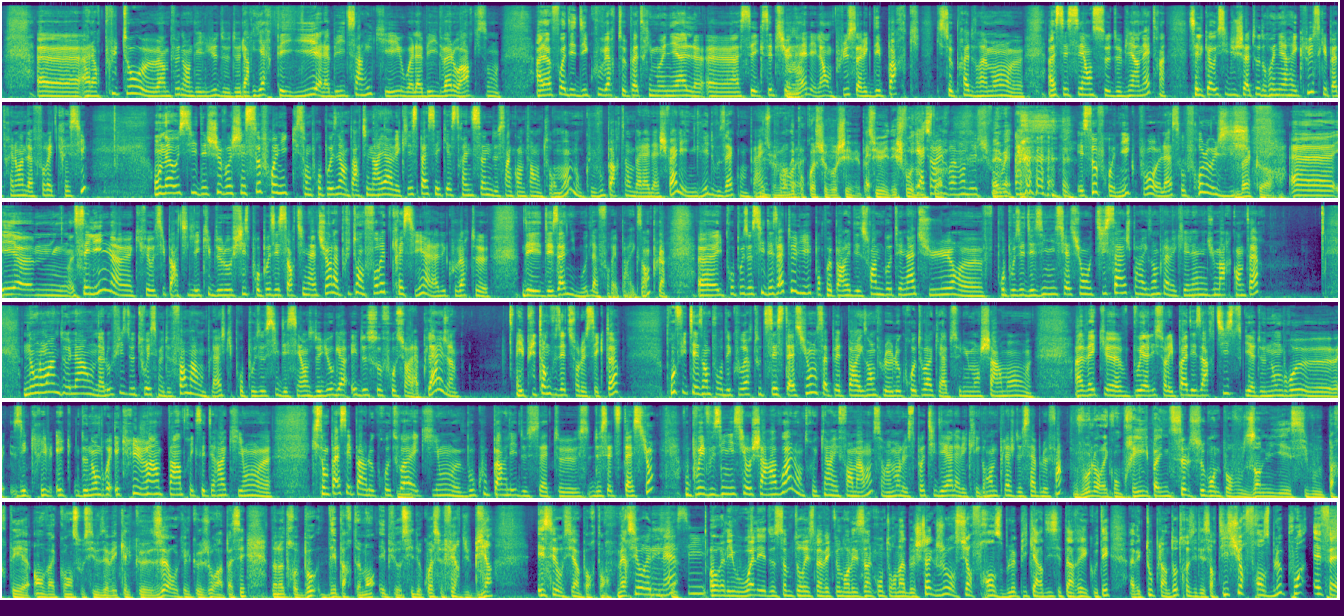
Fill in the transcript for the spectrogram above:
Euh, alors, plutôt un peu dans des lieux de, de l'arrière-pays, à l'abbaye de Saint-Riquier ou à l'abbaye de Valoir, qui sont à la fois des découvertes patrimoniales euh, assez exceptionnelles et là en plus avec des parcs qui se prêtent vraiment euh, à ces séances de bien-être. C'est le cas aussi du château de Renière-Écluse qui est pas très loin de la forêt de Crécy. On a aussi des chevauchés sophroniques qui sont proposés en partenariat avec l'espace équestre Enson de Saint-Quentin en Tourmont. Donc vous partez en balade à cheval et Ingrid vous accompagne. je me demandais euh, pourquoi chevaucher, mais parce qu'il y a des chevaux il y a quand même vraiment des chevaux. Eh oui. et sophronique pour la sophrologie. D'accord. Euh, et euh, Céline, euh, qui fait aussi partie de l'équipe de l'Office, propose des sorties nature, là plutôt en forêt de Crécy, à la découverte euh, des, des animaux de la forêt par exemple. Euh, il propose aussi des ateliers pour préparer des soins de beauté nature, euh, proposer des initiations au tissage par exemple avec l'Hélène Dumas-Canter. Non loin de là, on a l'Office de tourisme de Format-en-Plage qui propose aussi des séances de yoga et de sophro sur la plage. Et puis, tant que vous êtes sur le secteur, profitez-en pour découvrir toutes ces stations. Ça peut être par exemple le Crotoy qui est absolument charmant. Avec, euh, vous pouvez aller sur les pas des artistes parce qu'il y a de nombreux euh, de nombreux écrivains, peintres, etc. qui ont, euh, qui sont passés par le Crotoy et qui ont beaucoup parlé de cette, de cette station. Vous pouvez vous initier au char à voile entre Quin et Fort-Mahon. C'est vraiment le spot idéal avec les grandes plages de sable fin. Vous l'aurez compris, pas une seule seconde pour vous ennuyer si vous partez en vacances ou si vous avez quelques heures ou quelques jours à passer dans notre beau département et puis aussi de quoi se faire du bien. Et c'est aussi important. Merci Aurélie. Merci. Aurélie Wallet de Somme Tourisme avec nous dans les incontournables chaque jour sur France Bleu Picardie. C'est à réécouter avec tout plein d'autres idées sorties sur francebleu.fr.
